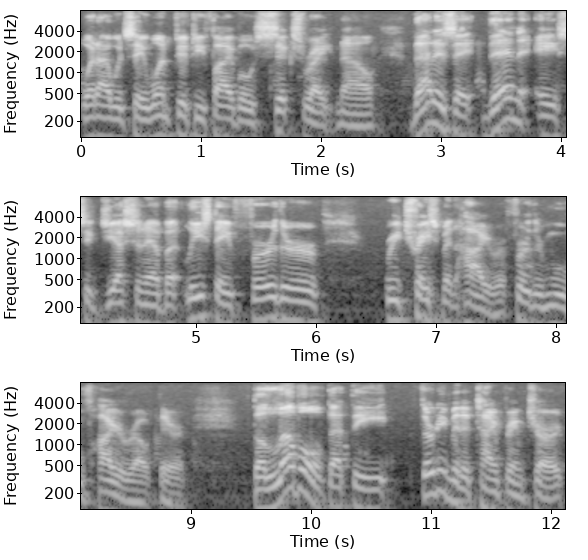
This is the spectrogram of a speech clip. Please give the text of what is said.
what I would say 155.06 right now, that is a then a suggestion of at least a further retracement higher, a further move higher out there. The level that the 30 minute time frame chart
